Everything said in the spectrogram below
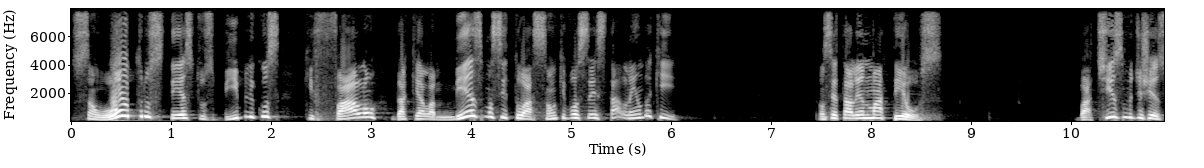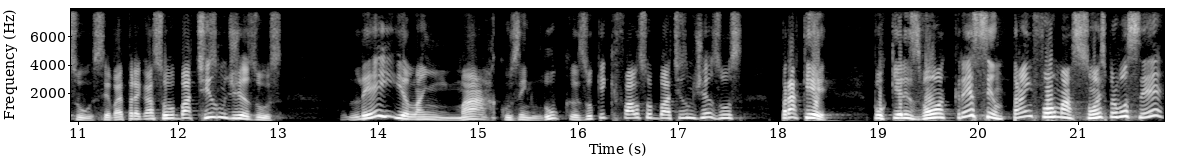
São outros textos bíblicos que falam daquela mesma situação que você está lendo aqui. Então você está lendo Mateus, batismo de Jesus, você vai pregar sobre o batismo de Jesus. Leia lá em Marcos, em Lucas, o que, que fala sobre o batismo de Jesus. Para quê? Porque eles vão acrescentar informações para você.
